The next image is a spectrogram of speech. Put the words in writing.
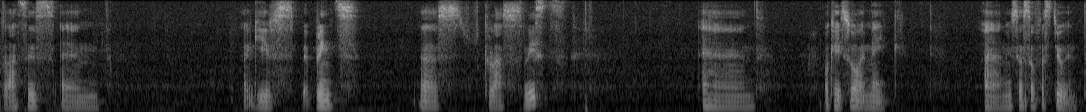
classes and gives prints uh, class lists and okay so I make an instance of a student.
